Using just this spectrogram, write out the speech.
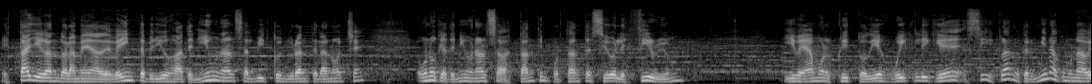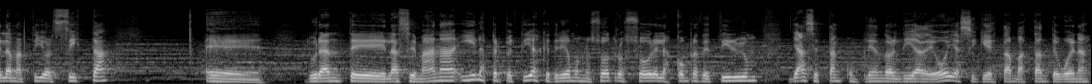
está llegando a la media de 20 periodos, ha tenido un alza el Bitcoin durante la noche. Uno que ha tenido un alza bastante importante ha sido el Ethereum. Y veamos el Crypto 10 Weekly, que sí, claro, termina como una vela martillo alcista. Eh, durante la semana y las perspectivas que teníamos nosotros sobre las compras de Ethereum ya se están cumpliendo al día de hoy, así que están bastante buenas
